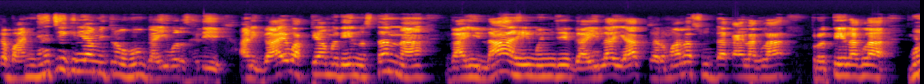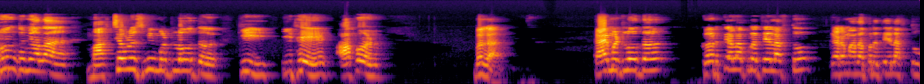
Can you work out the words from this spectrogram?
तर बांधण्याची क्रिया मित्र हो गायीवर झाली. आणि गाय वाक्यामध्ये नसताना गायीला आहे म्हणजे गायीला या कर्माला सुद्धा काय लागला? प्रत्यय लागला. म्हणून तुम्हाला मागच्या वेळेस मी म्हटलं होतं की इथे आपण बघा काय म्हटलं होतं? कर्त्याला प्रत्यय लागतो कर्माला प्रत्यय लागतो.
